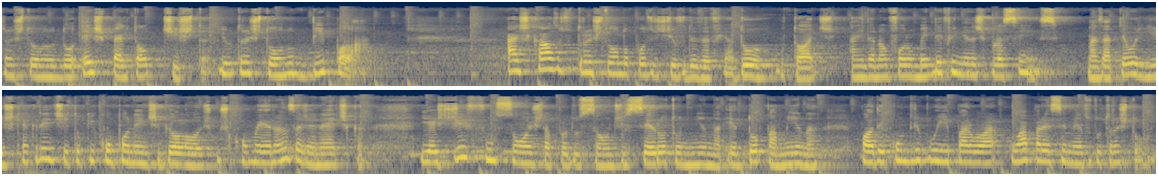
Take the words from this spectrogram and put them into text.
transtorno do espectro autista, e o transtorno bipolar. As causas do transtorno positivo desafiador, o TOD, ainda não foram bem definidas pela ciência, mas há teorias que acreditam que componentes biológicos como a herança genética e as disfunções da produção de serotonina e dopamina podem contribuir para o aparecimento do transtorno.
